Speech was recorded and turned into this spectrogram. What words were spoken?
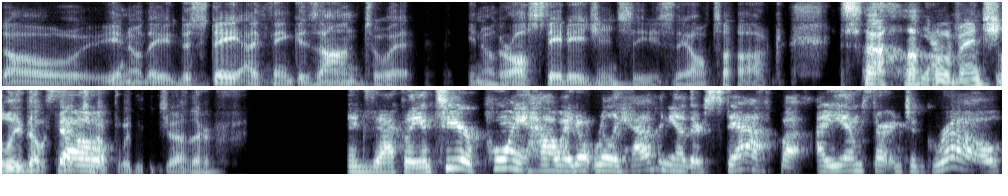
So, you know, they, the state, I think, is on to it. You know, they're all state agencies. They all talk. So yeah. eventually they'll catch so, up with each other. Exactly. And to your point, how I don't really have any other staff, but I am starting to grow.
